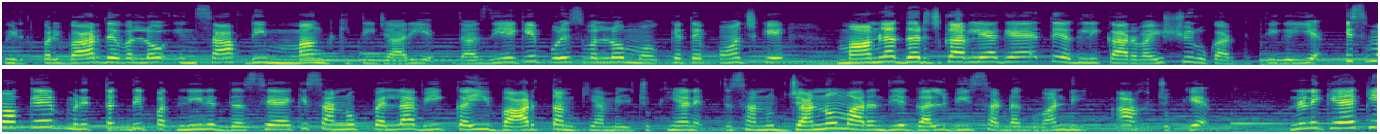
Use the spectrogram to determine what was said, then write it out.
ਪੀੜਤ ਪਰਿਵਾਰ ਦੇ ਵੱਲੋਂ ਇਨਸਾਫ ਦੀ ਮੰਗ ਕੀਤੀ ਜਾ ਰਹੀ ਹੈ। ਦੱਸ ਦਈਏ ਕਿ ਪੁਲਿਸ ਵੱਲੋਂ ਮੌਕੇ ਤੇ ਪਹੁੰਚ ਕੇ ਮਾਮਲਾ ਦਰਜ ਕਰ ਲਿਆ ਗਿਆ ਹੈ ਤੇ ਅਗਲੀ ਕਾਰਵਾਈ ਸ਼ੁਰੂ ਕਰ ਦਿੱਤੀ ਗਈ ਹੈ। ਇਸ ਮੌਕੇ ਮ੍ਰਿਤਕ ਦੀ ਪਤਨੀ ਨੇ ਦੱਸਿਆ ਹੈ ਕਿ ਸਾਨੂੰ ਪਹਿਲਾਂ ਵੀ ਕਈ ਵਾਰ ਧਮਕੀਆਂ ਮਿਲ ਚੁੱਕੀਆਂ ਨੇ ਤੇ ਸਾਨੂੰ ਜਾਨੋਂ ਮਾਰਨ ਦੀ ਇਹ ਗੱਲ ਵੀ ਸਾਡਾ ਗਵਾਂਢੀ ਆਖ ਚੁੱਕਿਆ ਹੈ। ਉਹਨਾਂ ਨੇ ਕਿਹਾ ਕਿ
